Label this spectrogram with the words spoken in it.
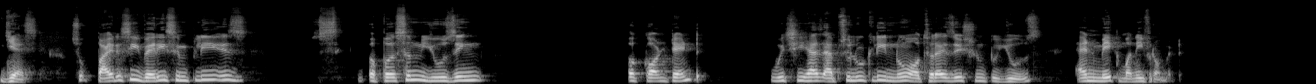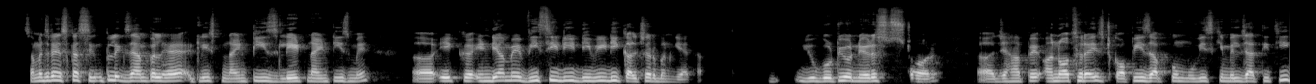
Yes. So piracy very simply is a person using a content which he has absolutely no authorization to use and make money from it. समझ रहे हैं? इसका सिंपल एग्ज़ाम्पल है at least nineties late nineties में एक इंडिया में V C D D V D culture बन गया था। You go to your nearest store जहाँ पे अनऑथराइज कॉपीज आपको मूवीज़ की मिल जाती थी,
